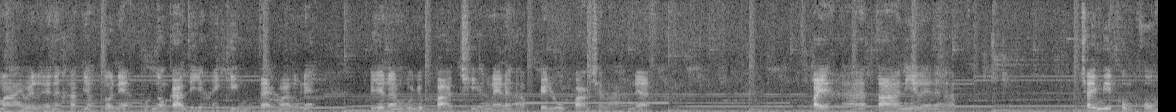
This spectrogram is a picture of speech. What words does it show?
หมายไว้เลยนะครับ อย่างตัวเนี้ผมต้องการที่จะให้กิ่งแตกมาตรงนี้ เพราะฉะนั้นผมจะปาดเฉียงเนี่ยนะครับ เป็นรูปปากฉลามเนี่ย ไปหาตานี้เลยนะครับ ใช้มีดคม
